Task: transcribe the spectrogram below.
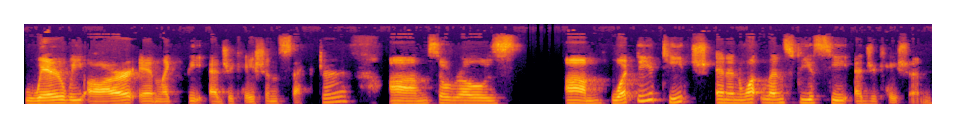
where we are in like the education sector. Um, so Rose, um, what do you teach, and in what lens do you see education?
